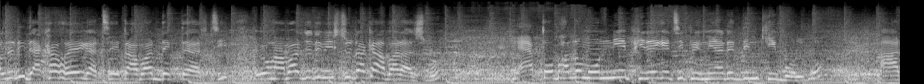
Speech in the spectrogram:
অলরেডি দেখা হয়ে গেছে, এটা আবার দেখতে আসছি। এবং আবার যদি মিষ্টু ডাকে আবার আসব, এত ভালো মন নিয়ে ফিরে গেছি, প্রিমিয়ারের দিন কি বলব? আর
